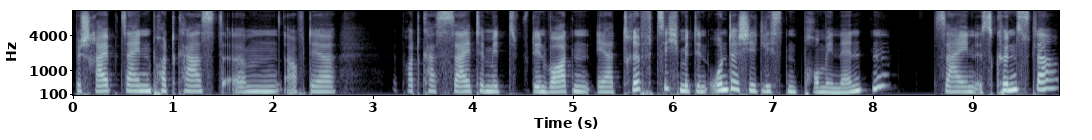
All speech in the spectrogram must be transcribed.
beschreibt seinen Podcast ähm, auf der Podcast-Seite mit den Worten, er trifft sich mit den unterschiedlichsten Prominenten seien es Künstler,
